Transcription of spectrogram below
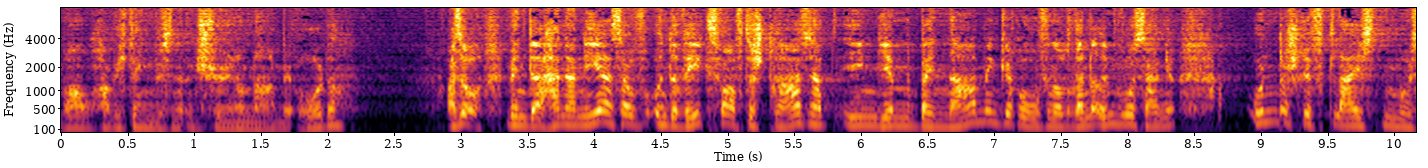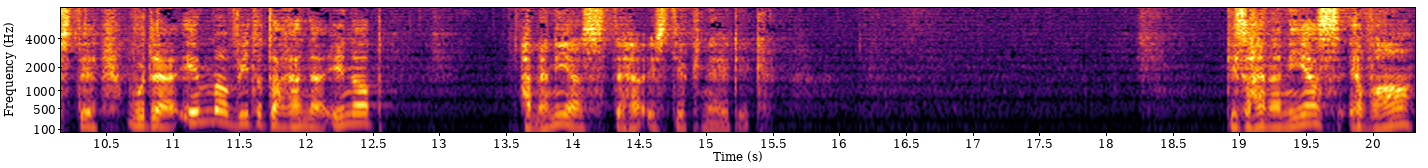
Wow, habe ich denken müssen, ein schöner Name, oder? Also, wenn der Hananias auf, unterwegs war auf der Straße, hat ihn jemand bei Namen gerufen oder wenn er irgendwo seine Unterschrift leisten musste, wurde er immer wieder daran erinnert, Hananias, der Herr ist dir gnädig. Dieser Hananias, er war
